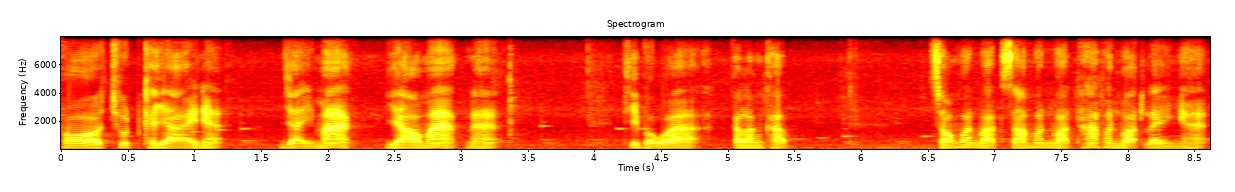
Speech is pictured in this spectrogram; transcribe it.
ท่อชุดขยายเนี่ย ใหญ่มากยาวมากนะฮะที่บอกว่ากำลังขับ 2,000 วัตต์ 3,000 วัตต์ 5,000 วัตต์อะไรอย่างเงี้ยฮะ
